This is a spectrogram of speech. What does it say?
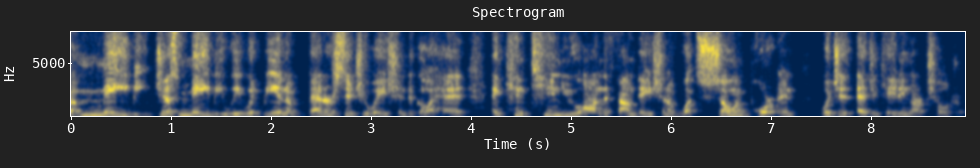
but maybe, just maybe, we would be in a better situation to go ahead and continue on the foundation of what's so important, which is educating our children.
